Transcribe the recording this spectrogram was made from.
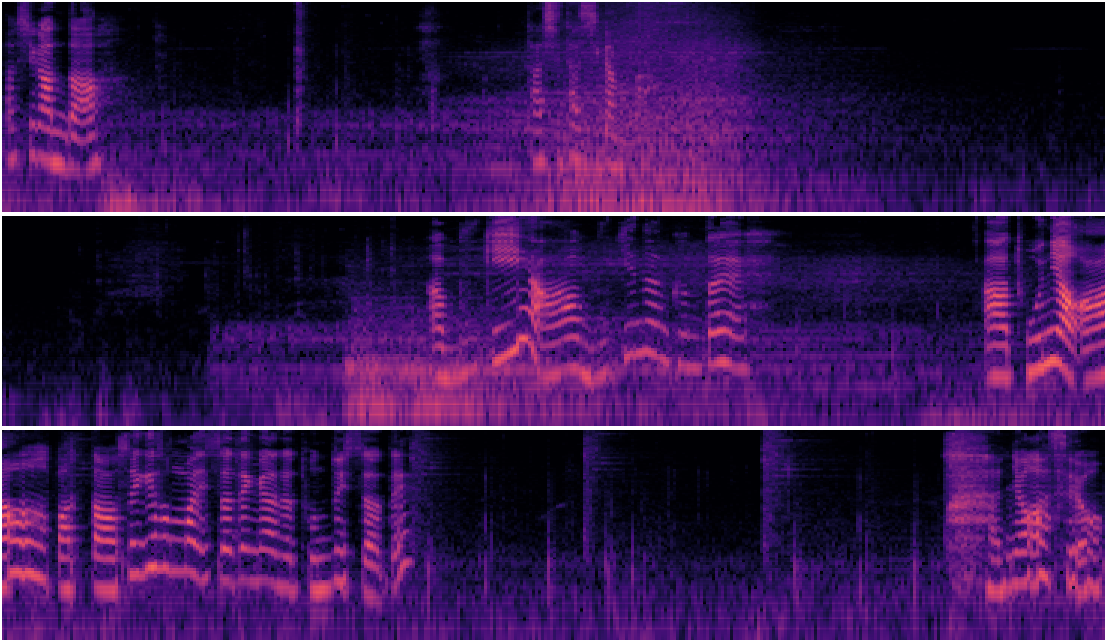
다시 간다. 다시 다시 간다. 아 무기? 아 무기는 근데. 아 돈이야. 아 맞다. 세계성만 있어야 되는 게 아니라 돈도 있어야 돼? 안녕하세요.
